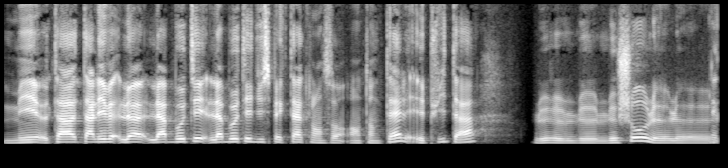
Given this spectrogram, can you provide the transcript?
mais t'as as la, la beauté, la beauté du spectacle en, en tant que tel, et puis t'as le, le, le show, le- le- le-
